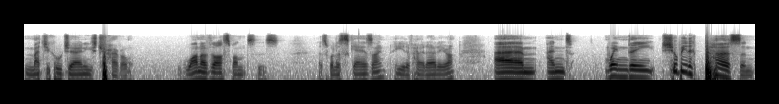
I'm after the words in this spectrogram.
Magical Journeys Travel, one of our sponsors, as well as Scare Zone, who you'd have heard earlier on. Um, and Wendy, she'll be the person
